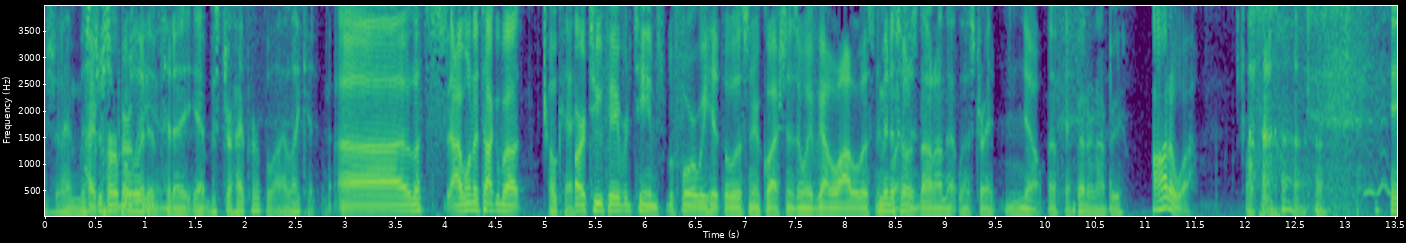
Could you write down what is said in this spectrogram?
today's show. I'm Mr. Hyperbole and- today. Yeah, Mr. Hyperbole. I like it. Uh, let's. I want to talk about Okay. our two favorite teams before we hit the listener questions, and we've got a lot of listener Minnesota's questions. not on that list, right? No. Okay. better not be. Ottawa.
